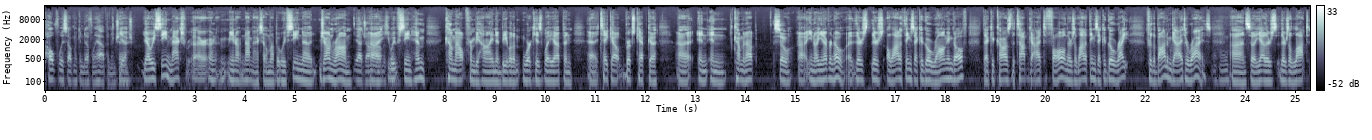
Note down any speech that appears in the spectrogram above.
hopefully, something can definitely happen and change. Yeah, we've seen Max, uh, or, you know, not Max Homa, but we've seen uh, Jon Rahm. Yeah, Jon Uh, Rahm as he- we've seen him come out from behind and be able to work his way up and uh, take out Brooks Koepka uh, in in coming up. so uh, you know, you never know. Uh, there's there's a lot of things that could go wrong in golf that could cause the top guy to fall, and there's a lot of things that could go right for the bottom guy to rise. Uh, and so yeah, there's there's a lot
